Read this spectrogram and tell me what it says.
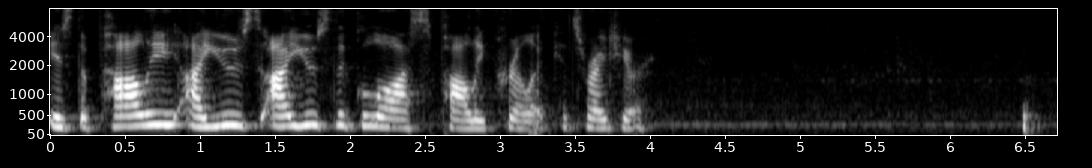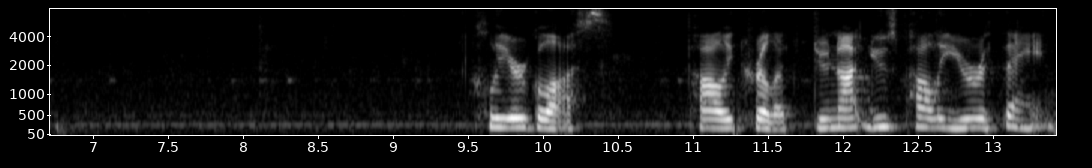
Is the poly, I use, I use the gloss polycrylic, it's right here. Clear gloss, polycrylic. Do not use polyurethane.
